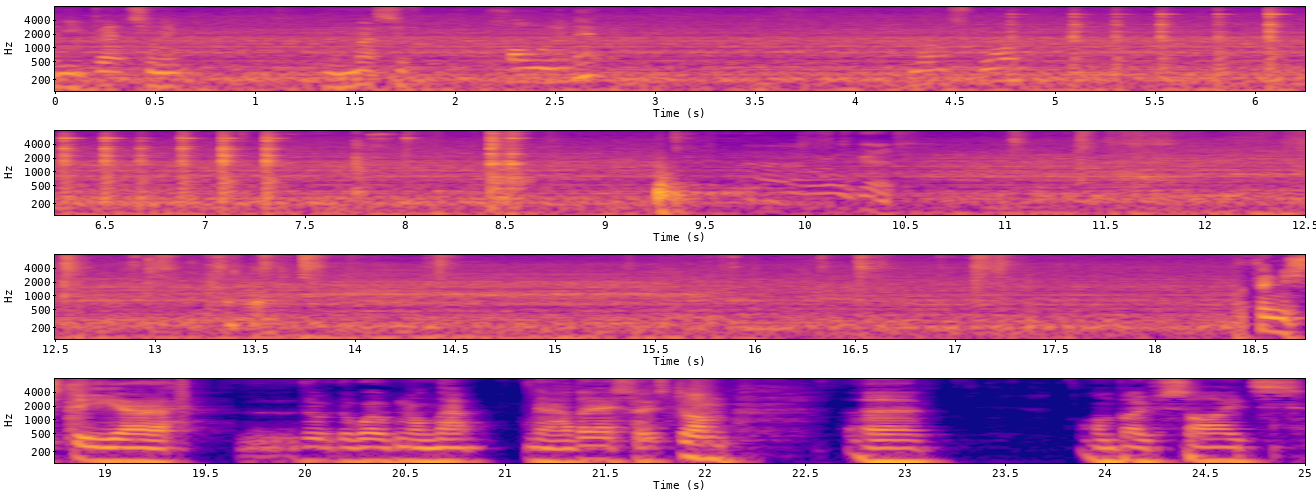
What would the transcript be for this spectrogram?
any bets on it? A massive hole in it? Last one. Ah, we're all good. Come on I finished the, uh, the the welding on that now there so it's done uh, on both sides.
